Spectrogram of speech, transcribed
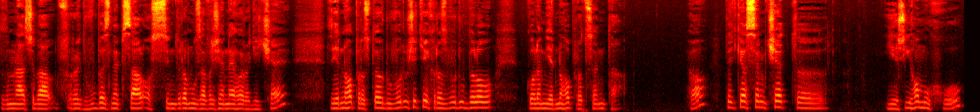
to znamená třeba Freud vůbec nepsal o syndromu zavrženého rodiče, z jednoho prostého důvodu, že těch rozvodů bylo kolem jednoho procenta. Jo? Teďka jsem čet eh, Jiřího Muchu,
